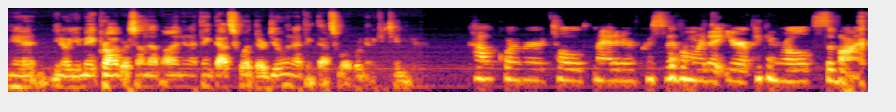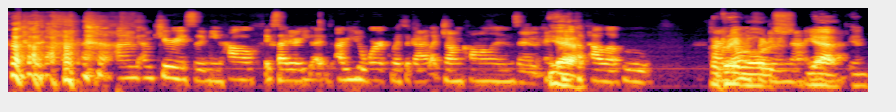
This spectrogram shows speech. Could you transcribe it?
And, you know, you make progress on that line. And I think that's what they're doing. I think that's what we're going to continue to Kyle Korver told my editor, Chris Livermore, that you're a pick and roll savant. I'm, I'm curious. I mean, how excited are you guys? Are you to work with a guy like John Collins and, and yeah. Capela, who They're are great known rollers. for doing that? Yeah. yeah. and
